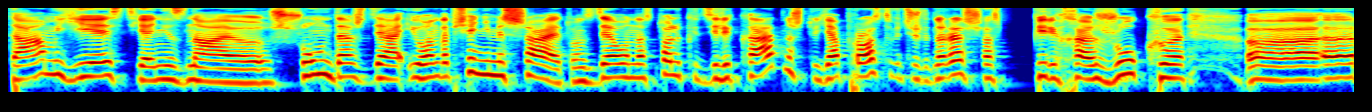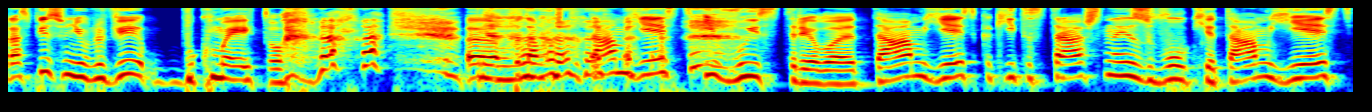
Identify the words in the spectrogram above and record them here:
там есть, я не знаю, шум дождя, и он вообще не мешает. Он сделан настолько деликатно, что я просто в очередной раз сейчас перехожу к э, расписыванию любви букмейту. Э, потому что там есть и выстрелы, там есть какие-то страшные звуки, там есть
